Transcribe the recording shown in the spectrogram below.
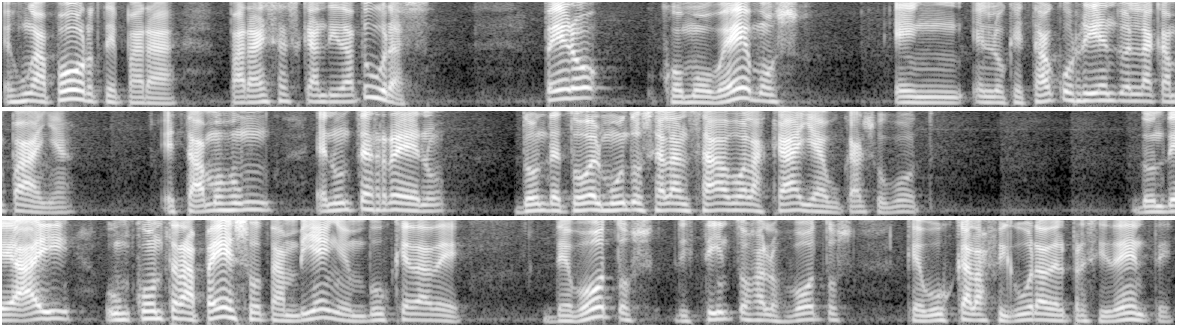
es un aporte para, para esas candidaturas. Pero como vemos en, lo que está ocurriendo en la campaña, estamos en un terreno donde todo el mundo se ha lanzado a las calles a buscar su voto, donde hay un contrapeso también en búsqueda de, de votos distintos a los votos que busca la figura del presidente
